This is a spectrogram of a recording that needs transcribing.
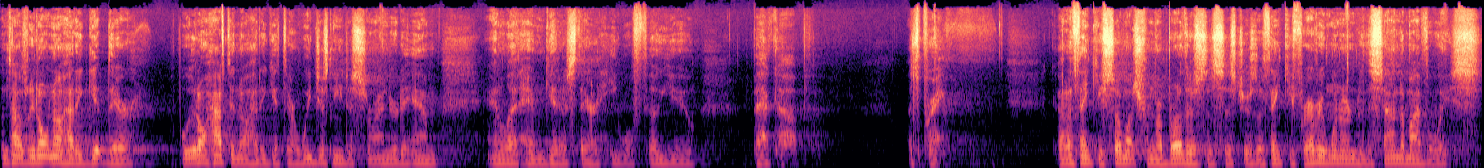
Sometimes we don't know how to get there, but we don't have to know how to get there. We just need to surrender to Him and let Him get us there, and He will fill you back up. Let's pray. God, I thank you so much for my brothers and sisters. I thank you for everyone under the sound of my voice.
